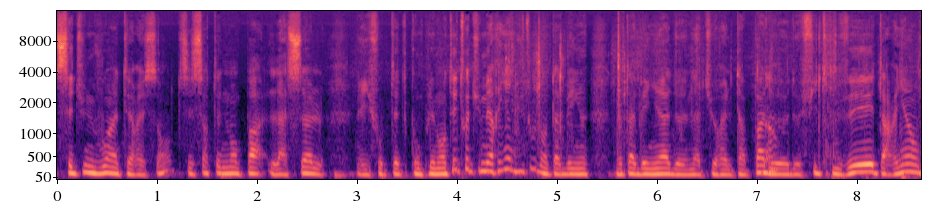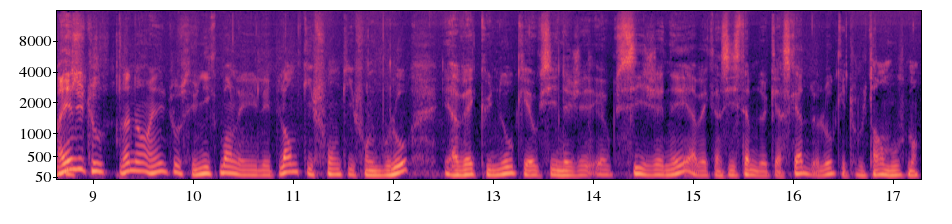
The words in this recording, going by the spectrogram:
c'est une voie intéressante. C'est certainement pas la seule, mais il faut peut-être complémenter. Toi, tu mets rien du tout dans ta, baignade, dans ta baignade naturelle. T'as pas de, de, filtre UV, t'as rien. Rien du tout. Non, non, rien du tout. C'est uniquement les, plantes qui font, qui font le boulot et avec une eau qui est oxygénée, avec un système de cascade de l'eau qui est tout le temps en mouvement.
